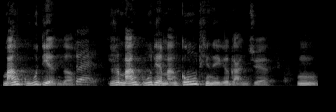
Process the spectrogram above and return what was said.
蛮古典的，对，就是蛮古典、蛮宫廷的一个感觉，嗯，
